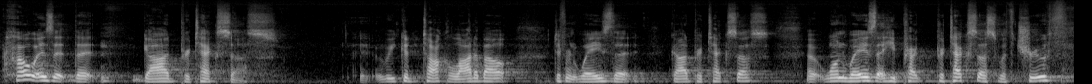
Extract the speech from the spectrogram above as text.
How is it that God protects us? We could talk a lot about different ways that God protects us. Uh, one way is that He protects us with truth.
